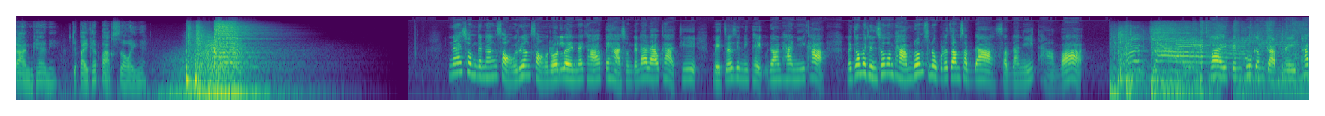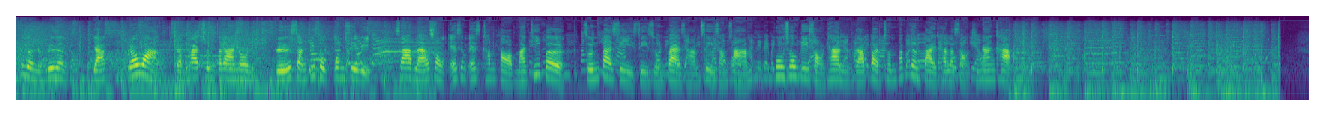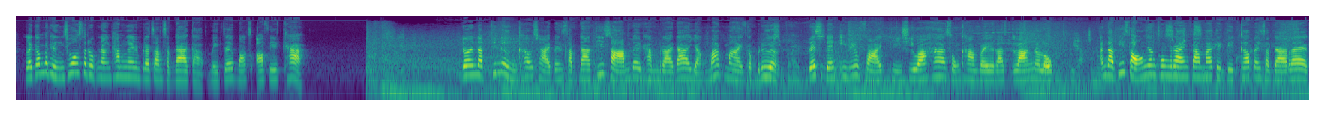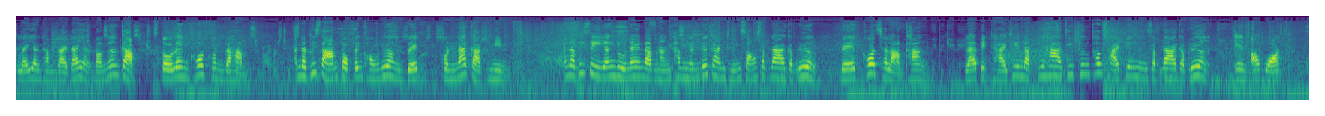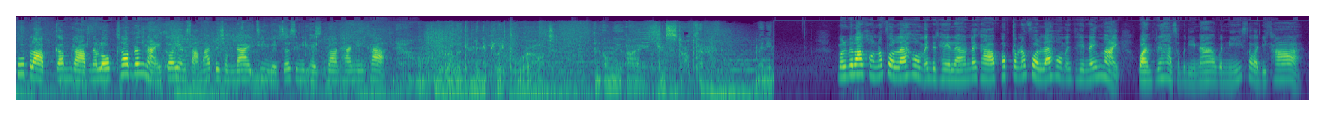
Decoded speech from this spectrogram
ลานแค่นี้ จะไปแค่ปากซอยไง น่าชมกันทั้ง 2 เรื่อง 2 รถเลยนะคะ ไปหาชมกันได้แล้วค่ะ ที่ Major Cineplex อุดรธานีค่ะ แล้วก็มาถึงช่วงคำถามร่วมสนุกประจำสัปดาห์ สัปดาห์นี้ถามว่า ใครเป็นผู้กำกับในภาพยนตร์เรื่อง ยักษ์ ระหว่างประภาสชนตรานนท์หรือสันติสุขพรหมสิริ ทราบแล้วส่ง SMS คำตอบมาที่เบอร์ 0844083433 ผู้โชคดี 2 ท่าน รับบัตรชมภาพยนตร์ไปท่านละ 2 ที่นั่งค่ะ แล้วก็มาถึงช่วงสรุปหนังทำเงินประจำสัปดาห์กับ Major Box Office ค่ะโดยอันดับที่ 1 เข้าฉายเป็นสัปดาห์ที่ 3 โดยทำรายได้อย่างมากมายกับเรื่อง Resident Evil 5 ผีชีวะ 5 สงครามไวรัสล้างนรก อันดับที่ 2 ยังคงแรงตามมาติดๆเข้าเป็นสัปดาห์แรก และยังทำรายได้อย่างต่อเนื่องกับ Stolen โคตรคนระห่ำอันดับที่ 3 ตกเป็นของเรื่อง Dread คนหน้ากากทมินอันดับที่ 4 ยังอยู่ในอันดับหนังทำเงินด้วยกันถึง 2 สัปดาห์กับเรื่องเบสโคตรฉลามข้าง และปิดท้ายที่อันดับที่ 5 ที่เพิ่งเข้าฉายเพียงหนึ่งสัปดาห์กับเรื่อง End of Watch คู่ปรับกำราบนรก ชอบเรื่องไหนก็ยังสามารถไปชมได้ที่ Major Cineplex อุดรธานีค่ะ Umbrella can manipulate the world, and only I can stop them. My name หมดเวลาของน้ำฝนและ Home Entertain แล้วนะคะ พบกับน้ำฝนและ Home Entertain ได้ใหม่ วันพฤหัสบดีหน้าวันนี้ สวัสดีค่ะ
